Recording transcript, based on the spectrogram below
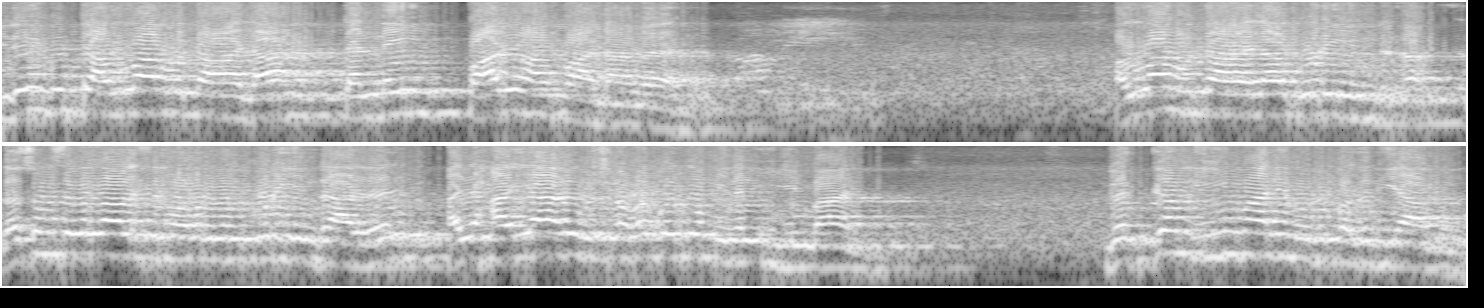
இதை விட்டு அல்லாஹ் தஆலா தன்னை பாதுகாப்பானாக. அல்லாஹ் தஆலா கூறுகின்றார் ரசூல் ஸல்லல்லாஹு அவர்கள் கூறுகின்றார்கள் அல் ஹயாஉ ஷுஅபத்தும் ஈமான். வெட்கம் ஈமானின் ஒரு பகுதியாகும்.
